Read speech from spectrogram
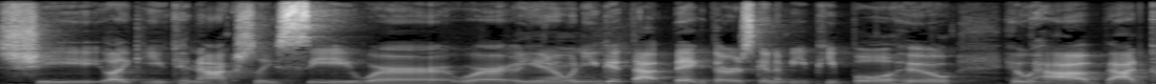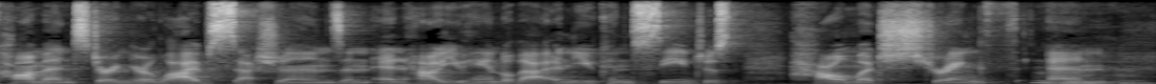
she like you can actually see where where you know when you get that big there's going to be people who who have bad comments during your live sessions and and how you handle that. And you can see just how much strength and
